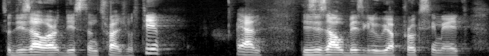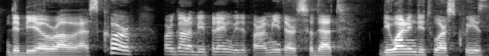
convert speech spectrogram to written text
So this is our distance threshold T, and this is how basically we approximate the behavior curve. We're going to be playing with the parameters so that D1 and D2 are squeezed,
